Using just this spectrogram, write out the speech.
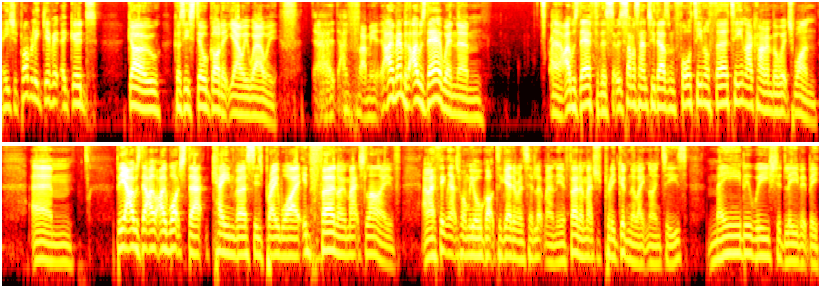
he should probably give it a good go because he's still got it. Yowie wowie. Uh, I, I, mean, I remember I was there when um, uh, I was there for this. It was SummerSlam 2014 or 13. I can't remember which one. Um, but yeah, I was there. I, I watched that Kane versus Bray Wyatt Inferno match live. And I think that's when we all got together and said, look, man, the Inferno match was pretty good in the late 90s. Maybe we should leave it be.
